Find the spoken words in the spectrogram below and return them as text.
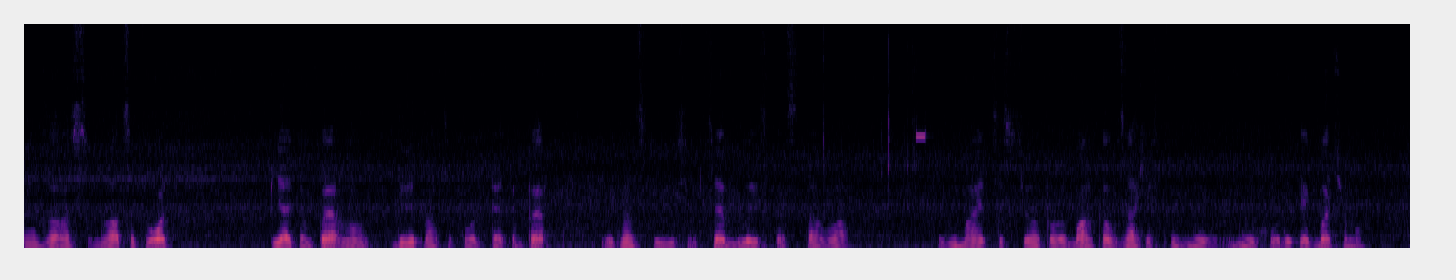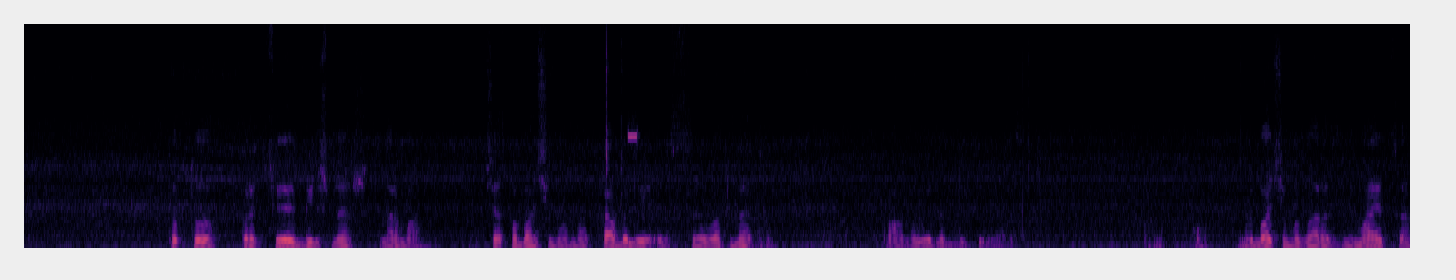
От зараз 20 вольт, 5 ампер, ну 19 вольт, 5 ампер, 19,8. Це близько 100 Вт. Знімається з цього павербанка, в захист він не, не входить, як бачимо. Тобто працює більш-менш нормально. Зараз побачимо на кабелі з ваттметром. Погано видно Bluetooth зараз. О, Ми бачимо, зараз знімається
